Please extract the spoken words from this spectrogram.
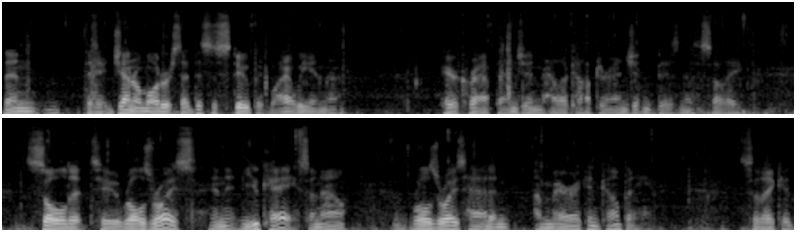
then the General Motors said, This is stupid. Why are we in the aircraft engine, helicopter engine business? So they sold it to Rolls Royce in the UK. So now Rolls Royce had an American company. So they could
